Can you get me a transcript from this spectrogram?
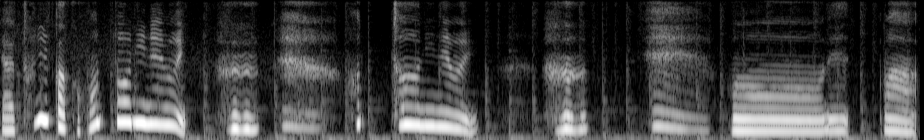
いや、とにかく本当に眠い。本当に眠い。もうね、まあ、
